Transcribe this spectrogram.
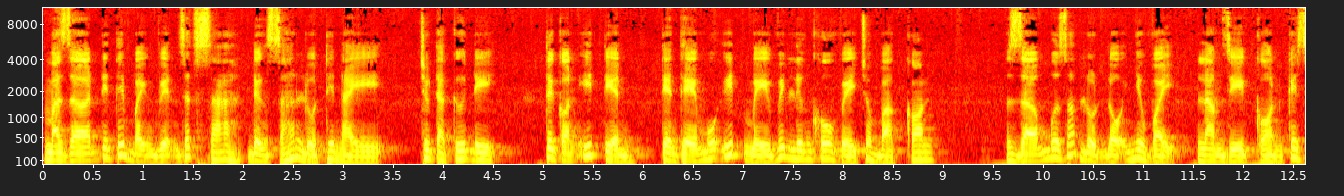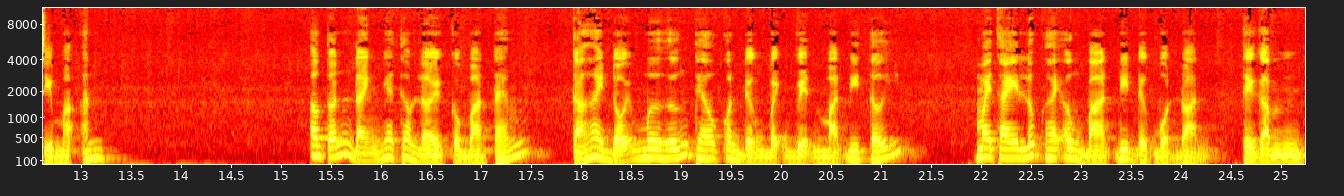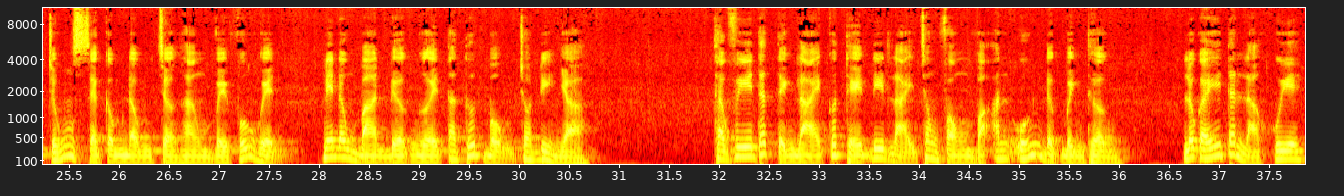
Mà giờ đi tới bệnh viện rất xa, đường xá lụt thế này, chúng ta cứ đi. Tôi còn ít tiền, tiền thể mua ít mì với lương khô về cho bà con. Giờ mưa gió lụt lội như vậy, làm gì còn cái gì mà ăn. Ông Tuấn đành nghe theo lời của bà Tém, cả hai đội mưa hướng theo con đường bệnh viện mà đi tới. May thay lúc hai ông bà đi được một đoạn, thì gặp chúng xe cộng đồng chở hàng về phố huyện nên ông bà được người ta tốt bụng cho đi nhờ. Thằng Phi đã tỉnh lại có thể đi lại trong phòng và ăn uống được bình thường. Lúc ấy đã là khuya,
